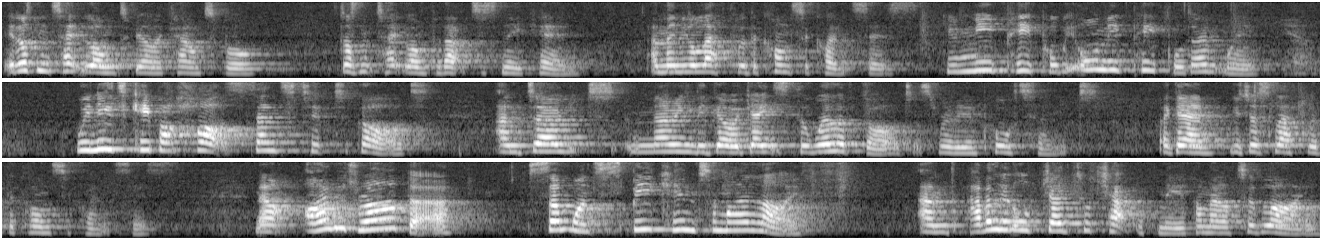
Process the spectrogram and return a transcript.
It doesn't take long to be unaccountable. It doesn't take long for that to sneak in. And then you're left with the consequences. You need people. We all need people, don't we? Yeah. We need to keep our hearts sensitive to God and don't knowingly go against the will of God. It's really important. Again, you're just left with the consequences. Now, I would rather someone speak into my life and have a little gentle chat with me if I'm out of line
